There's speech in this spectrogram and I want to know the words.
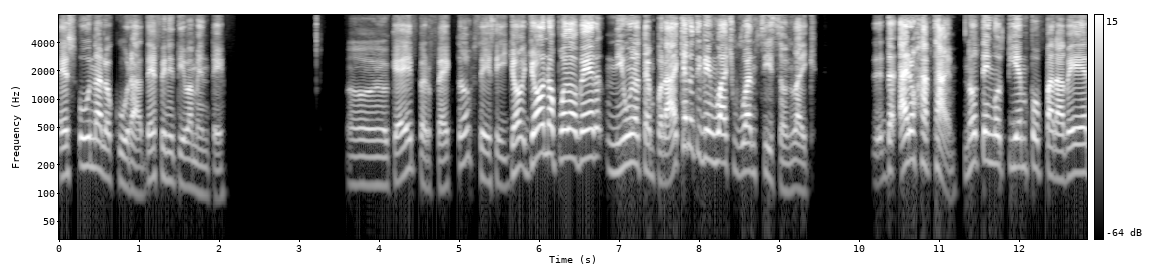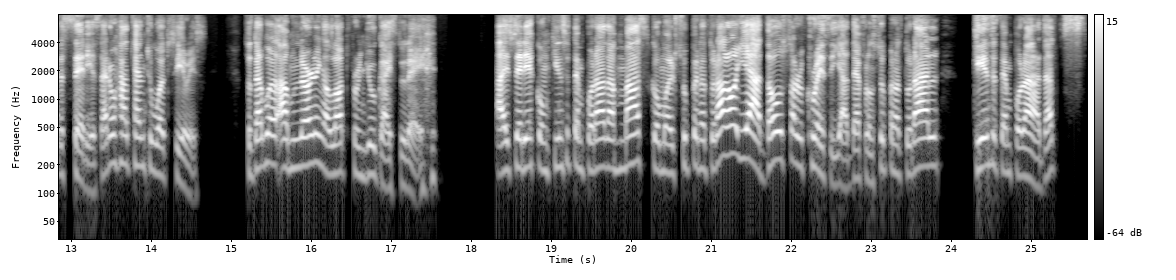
Es una locura, definitivamente. Ok, perfecto. Sí, sí. Yo, yo no puedo ver ni una temporada. I cannot even watch one season. Like, I don't have time. No tengo tiempo para ver series. I don't have time to watch series. So that's what I'm learning a lot from you guys today. Hay series con 15 temporadas más como el Supernatural. Oh yeah, those are crazy. Yeah, definitely Supernatural 15 temporadas. That's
